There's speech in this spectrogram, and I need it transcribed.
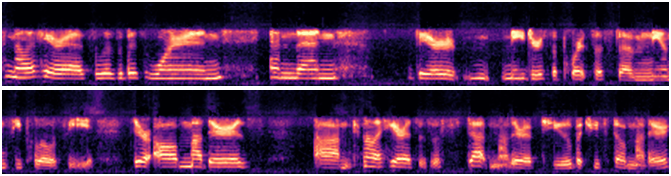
Kamala Harris, Elizabeth Warren, and then their major support system, Nancy Pelosi. They're all mothers. Um, Kamala Harris is a stepmother of two, but she's still mother.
